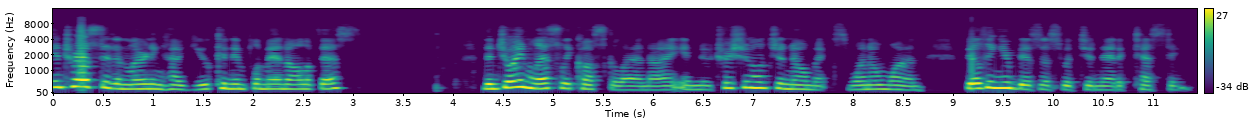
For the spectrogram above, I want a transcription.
Interested in learning how you can implement all of this? Then join Leslie Koskela and I in Nutritional Genomics 101 Building Your Business with Genetic Testing.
